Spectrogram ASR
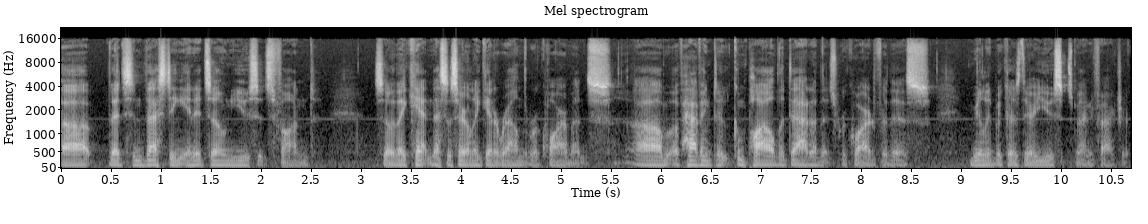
uh, that's investing in its own UCITS fund. So they can't necessarily get around the requirements um, of having to compile the data that's required for this merely because they're a UCITS manufacturer.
